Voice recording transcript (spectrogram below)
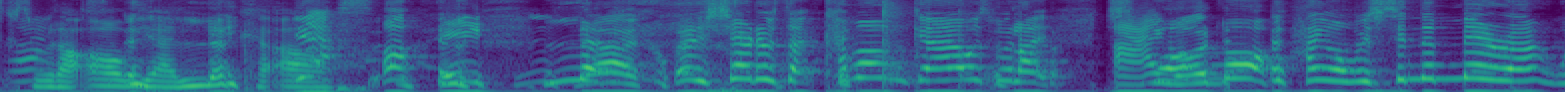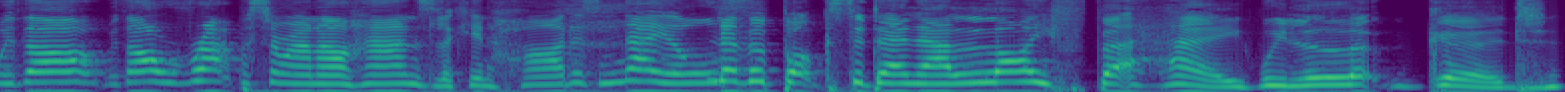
because we were like, oh yeah, look at us. Look. When Sheridan was like, come on, girls, we're like, Hang on. more. Hang on, we're just in the mirror with our with our wraps around our hands, looking hard as nails. never boxed a day in our life, but hey, we look good.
